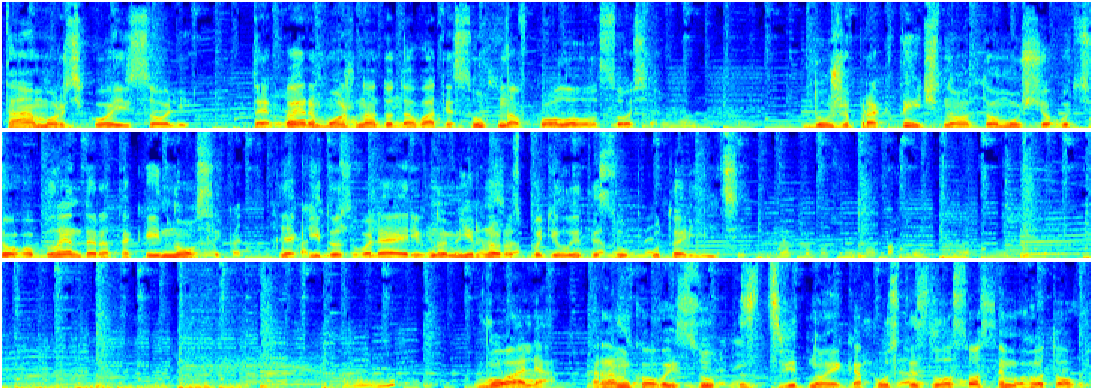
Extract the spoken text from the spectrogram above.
та морської солі. Тепер можна додавати суп навколо лосося. Дуже практично, тому що у цього блендера такий носик, який дозволяє рівномірно розподілити суп у тарілці. Вуаля! Ранковий суп з цвітної капусти з лососем готовий.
